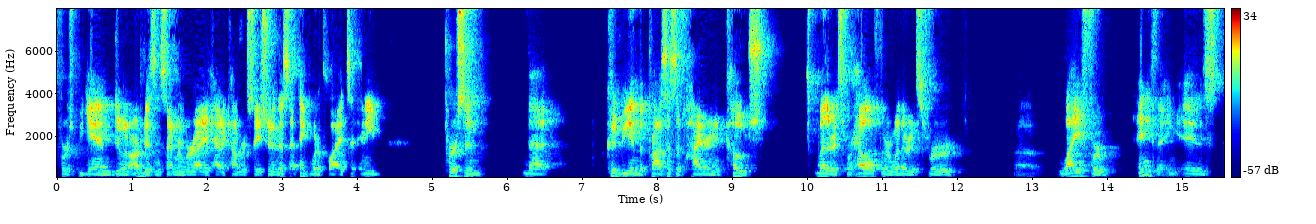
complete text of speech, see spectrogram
first began doing our business i remember i had a conversation and this i think would apply to any person that could be in the process of hiring a coach whether it's for health or whether it's for uh, life or anything is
